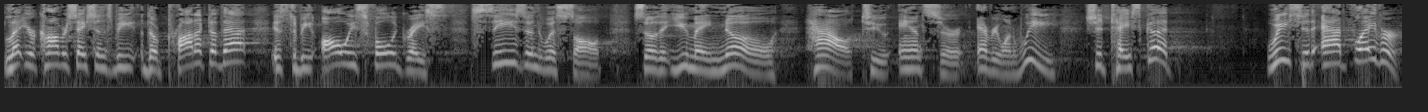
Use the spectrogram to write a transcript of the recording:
Let your conversations be the product of that is to be always full of grace, seasoned with salt, so that you may know how to answer everyone. We should taste good. We should add flavor.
